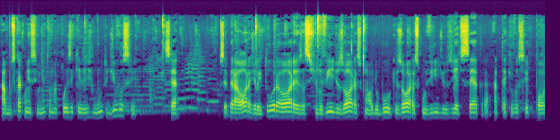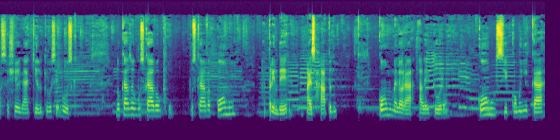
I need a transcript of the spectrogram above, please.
a buscar conhecimento é uma coisa que exige muito de você, certo? Você terá horas de leitura, horas assistindo vídeos, horas com audiobooks, horas com vídeos e etc, até que você possa chegar àquilo que você busca. No caso, eu buscava o quê? Buscava como aprender mais rápido, como melhorar a leitura, como se comunicar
